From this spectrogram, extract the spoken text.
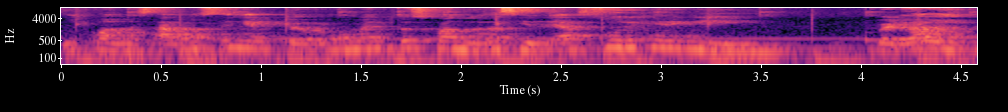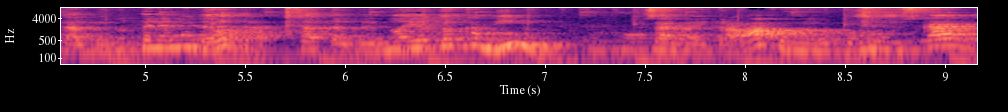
y cuando estamos en el peor momento es cuando esas ideas surgen y, ¿verdad? Y tal vez no tenemos de otra, o sea, tal vez no hay otro camino, o sea, no hay trabajo, no lo podemos buscar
